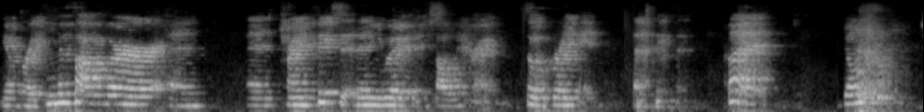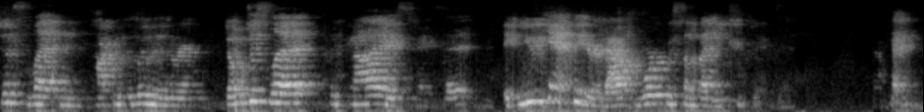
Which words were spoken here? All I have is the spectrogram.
you know breaking the software and and trying to fix it than you would if it just all went right. So break it, then fix it. But don't just let, and talking to the women in the room, don't just let the guys fix it. If you can't figure it out, work with somebody to fix it.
